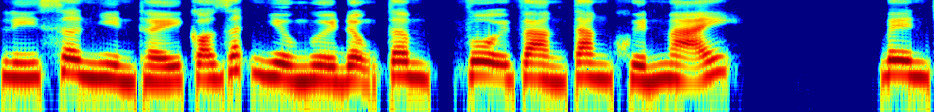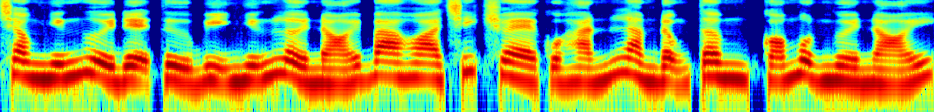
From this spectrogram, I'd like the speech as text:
Lý Sơn nhìn thấy có rất nhiều người động tâm, vội vàng tăng khuyến mãi. Bên trong những người đệ tử bị những lời nói ba hoa trích tròe của hắn làm động tâm, có một người nói.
